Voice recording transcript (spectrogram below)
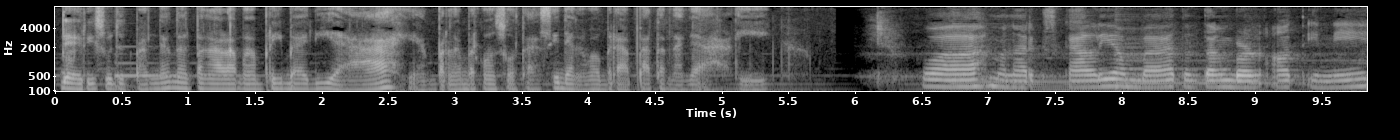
dari sudut pandang dan pengalaman pribadi ya, yang pernah berkonsultasi dengan beberapa tenaga ahli. Wah, menarik sekali ya Mbak tentang burnout ini.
